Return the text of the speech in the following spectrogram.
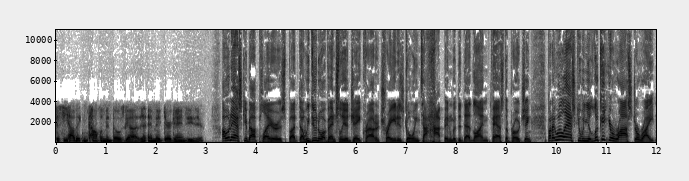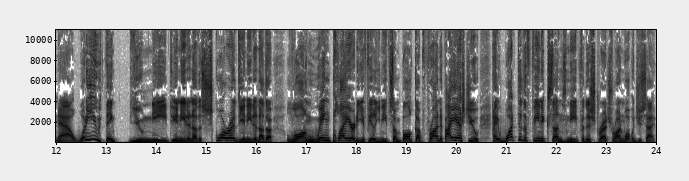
to see how they can complement those guys and, and make their games easier. I want to ask you about players, but uh, we do know eventually a Jae Crowder trade is going to happen with the deadline fast approaching. But I will ask you, when you look at your roster right now, what do you think you need? Do you need another scorer? Do you need another long wing player? Do you feel you need some bulk up front? If I asked you, hey, what do the Phoenix Suns need for this stretch run? What would you say?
